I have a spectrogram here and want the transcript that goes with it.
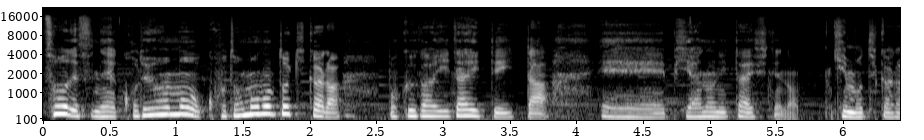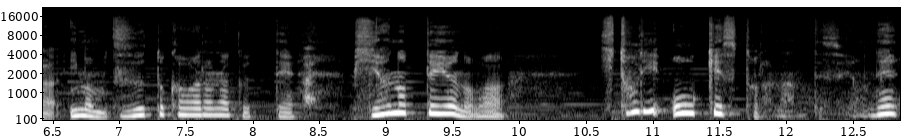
そうですね。これはもう子供の時から僕が抱いていた、えーピアノに対しての気持ちから今もずっと変わらなくって、はい。ピアノっていうのは一人オーケストラなんですよね。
